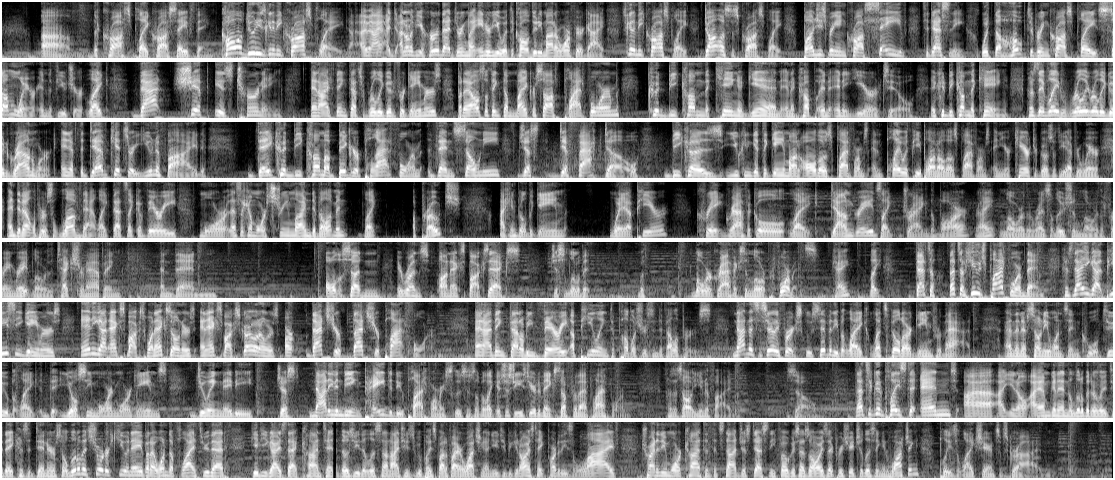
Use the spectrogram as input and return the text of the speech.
um, the cross-play, cross-save thing. Call of Duty is going to be cross-play. I, mean, I, I, don't know if you heard that during my interview with the Call of Duty Modern Warfare guy. It's going to be cross-play. Dauntless is cross-play. Bungie's bringing cross-save to Destiny with the hope to bring cross-play somewhere in the future. Like, that ship is turning and I think that's really good for gamers. But I also think the Microsoft platform could become the king again in a couple in, in a year or two. It could become the king because they've laid really really good groundwork. And if the dev kits are unified, they could become a bigger platform than Sony just de facto because you can get the game on all those platforms and play with people on all those platforms and your character goes with you everywhere and developers love that like that's like a very more that's like a more streamlined development like approach i can build a game way up here create graphical like downgrades like drag the bar right? Lower the resolution lower the frame rate lower the texture mapping and then all of a sudden it runs on xbox x just a little bit with lower graphics and lower performance okay? Like that's a that's a huge platform then because now you got pc gamers and you got xbox one x owners and xbox scarlett owners are that's your that's your platform and I think that'll be very appealing to publishers and developers. Not necessarily for exclusivity, but like, let's build our game for that. And then if Sony wants in, cool too. But like, th- you'll see more and more games doing maybe just not even being paid to do platform exclusives, but like, it's just easier to make stuff for that platform because it's all unified. So that's a good place to end. Uh, I, you know, I am going to end a little bit early today because of dinner, so a little bit shorter Q and A. But I wanted to fly through that, give you guys that content. Those of you that listen on iTunes, Google Play, Spotify, or watching on YouTube, you can always take part of these live. Trying to do more content that's not just Destiny focused. As always, I appreciate you listening and watching. Please like, share, and subscribe.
